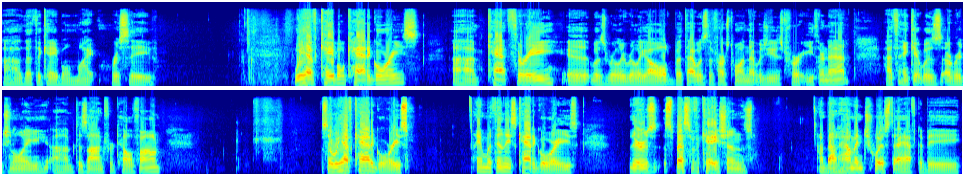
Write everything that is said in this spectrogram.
uh, that the cable might receive. We have cable categories. Uh, Cat 3 it was really, really old, but that was the first one that was used for Ethernet. I think it was originally uh, designed for telephone. So we have categories, and within these categories, there's specifications about how many twists they have to be,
